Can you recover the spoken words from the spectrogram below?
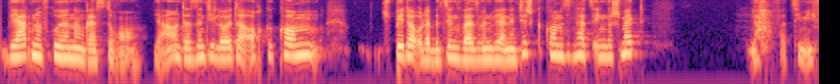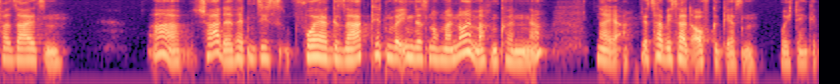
wir hatten früher ein Restaurant, ja, und da sind die Leute auch gekommen, später oder beziehungsweise, wenn wir an den Tisch gekommen sind, hat es ihnen geschmeckt. Ja, war ziemlich versalzen. Ah, schade, hätten sie es vorher gesagt, hätten wir ihnen das nochmal neu machen können, ne? Naja, jetzt habe ich es halt aufgegessen, wo ich denke,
